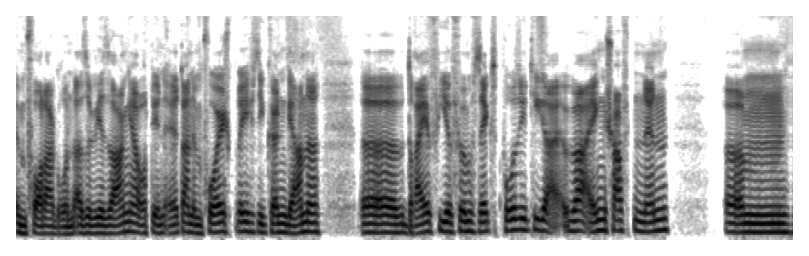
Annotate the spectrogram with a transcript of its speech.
im Vordergrund. Also wir sagen ja auch den Eltern im Vorgespräch, sie können gerne äh, drei, vier, fünf, sechs positive Eigenschaften nennen. Ähm,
